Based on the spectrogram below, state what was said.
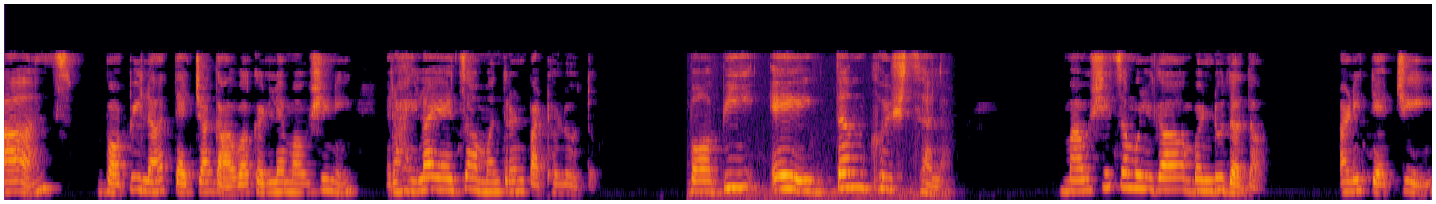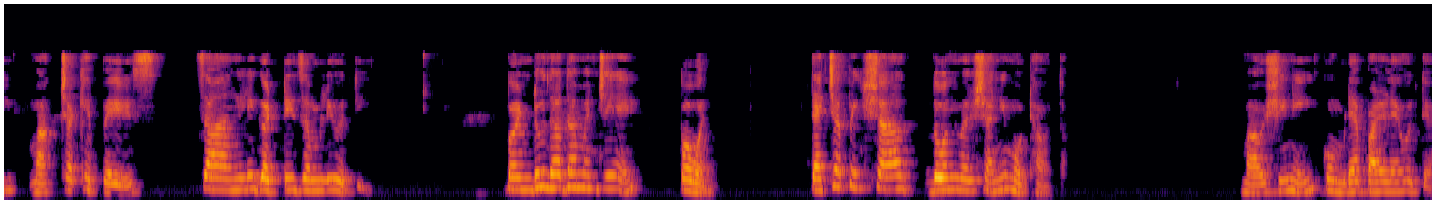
आज बॉबीला त्याच्या गावाकडल्या मावशीने राहायला यायचं आमंत्रण पाठवलं होतं. बॉबी एकदम खुश झाला. मावशीचा मुलगा बंडू दादा आणि त्याची मागच्या खेपेस चांगली गट्टी जमली होती. बंडू दादा म्हणजे पवन. त्याच्यापेक्षा दोन वर्षांनी मोठा होता. मावशीने कोंबड्या पाळल्या होत्या.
